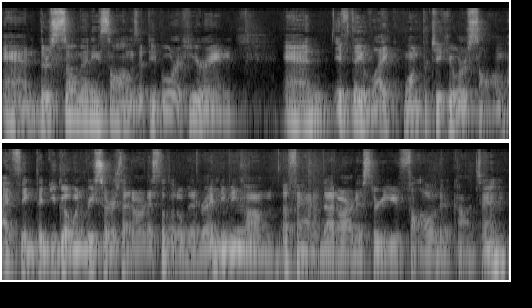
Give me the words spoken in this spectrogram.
and there's so many songs that people are hearing. And if they like one particular song, I think that you go and research that artist a little bit, right? And you mm-hmm. become a fan of that artist or you follow their content.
